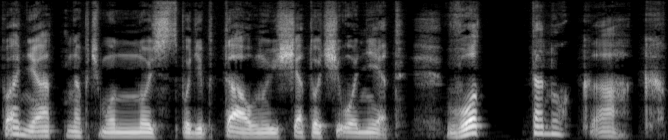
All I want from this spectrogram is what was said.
Понятно, почему он носится по Диптауну, ища то, чего нет. Вот оно как!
